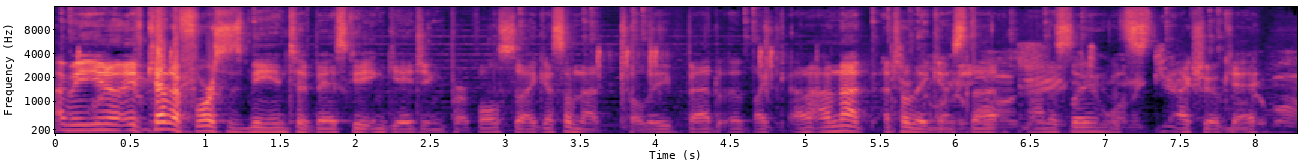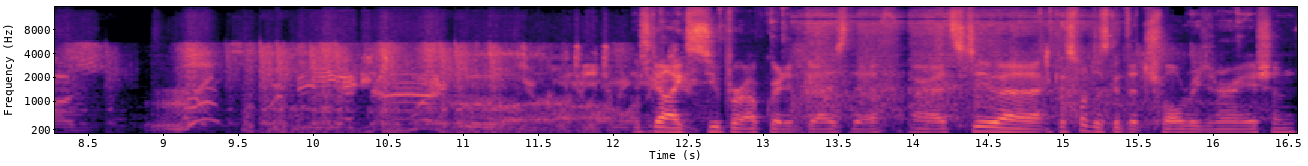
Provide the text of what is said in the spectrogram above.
I mean, you know, it kind of forces me into basically engaging purple, so I guess I'm not totally bad. Like, I'm not totally against that, honestly. It's actually okay. He's got, like, super upgraded guys, though. Alright, let's do, uh, I guess we'll just get the troll regeneration.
